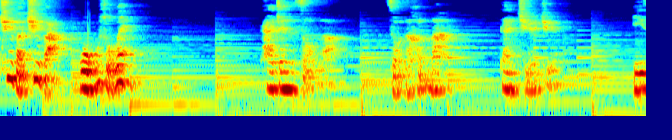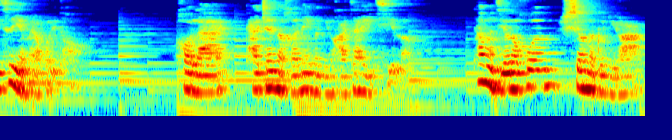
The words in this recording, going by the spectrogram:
去吧，去吧，我无所谓。”他真的走了，走得很慢，但决绝，一次也没回。后来，他真的和那个女孩在一起了，他们结了婚，生了个女儿，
